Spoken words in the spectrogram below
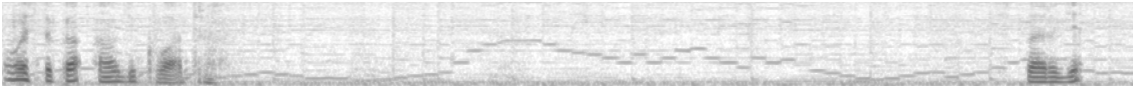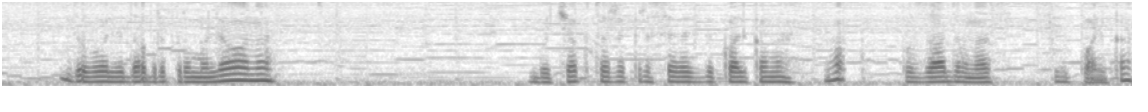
Ось така Audi Quattro. Спереді доволі добре промальовано. Бочок теж красивий з декольками. Ну, позаду у нас сліпонька.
